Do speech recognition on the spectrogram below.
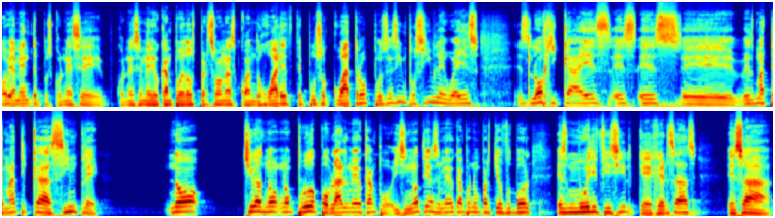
Obviamente, pues con ese, con ese medio campo de dos personas, cuando Juárez te puso cuatro, pues es imposible, güey. Es, es lógica, es, es, es, eh, es matemática simple. No, Chivas no, no pudo poblar el medio campo. Y si no tienes el medio campo en un partido de fútbol, es muy difícil que ejerzas esa,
